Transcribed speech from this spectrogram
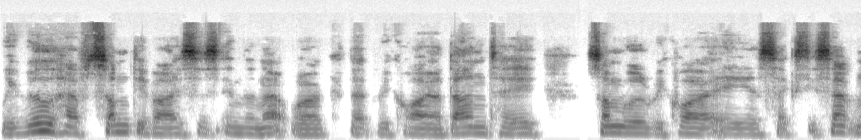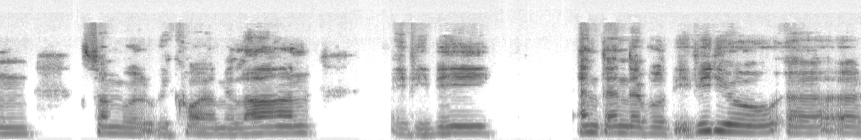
we will have some devices in the network that require Dante, some will require AES67, some will require Milan, AVB, and then there will be video uh, uh,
